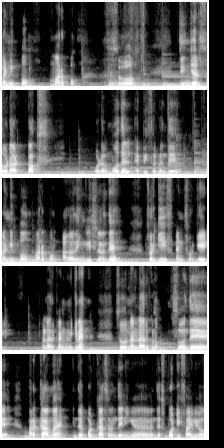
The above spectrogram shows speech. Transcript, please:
மன்னிப்போம் மறப்போம். ஸோ ஜிஞ்சர் சோடா டாக்ஸ் ஓட முதல் எபிசோட் வந்து மன்னிப்போம் மறப்போம். அதாவது இங்கிலீஷில் வந்து ஃபர்கீவ் அண்ட் ஃபர்கேட் நல்லா இருக்கான்னு நினைக்கிறேன். ஸோ நல்லா இருக்கணும். ஸோ வந்து மறக்காமல் இந்த பாட்காஸ்ட்டை வந்து நீங்கள் வந்து ஸ்பாட்டிஃபைலையோ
